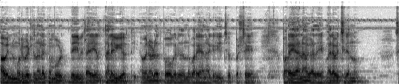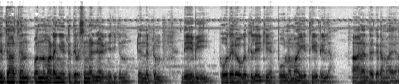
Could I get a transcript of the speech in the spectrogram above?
അവൻ മുറിവിട്ട് നടക്കുമ്പോൾ ദേവി തയ തല ഉയർത്തി. അവനോട് പോകരുതെന്ന് പറയാൻ ആഗ്രഹിച്ചു പക്ഷേ പറയാനാകാതെ മരവിച്ചിരുന്നു. സിദ്ധാർത്ഥൻ വന്ന് മടങ്ങിയിട്ട് ദിവസം കഴിഞ്ഞ് കഴിഞ്ഞിരിക്കുന്നു. എന്നിട്ടും ദേവി ഭൂതലോകത്തിലേക്ക് പൂർണമായി എത്തിയിട്ടില്ല. ആനന്ദകരമായ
